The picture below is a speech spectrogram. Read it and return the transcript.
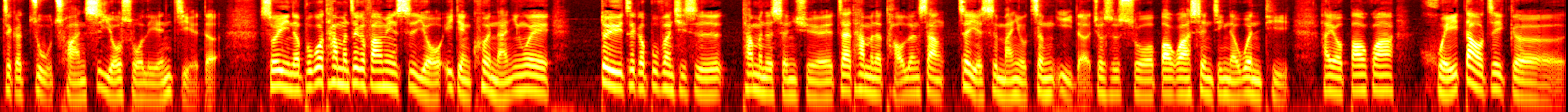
这个祖传是有所连结的。所以呢，不过他们这个方面是有一点困难，因为对于这个部分，其实他们的神学在他们的讨论上，这也是蛮有争议的。就是说，包括圣经的问题，还有包括回到这个。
